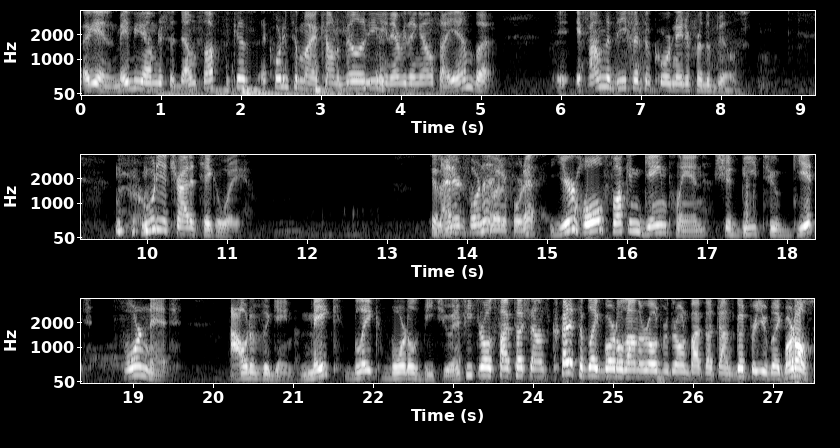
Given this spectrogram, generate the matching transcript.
Again, maybe I'm just a dumb fuck because according to my accountability and everything else, I am. But if I'm the defensive coordinator for the Bills, who do you try to take away? Yeah, Leonard Fournette. Leonard Fournette. Your whole fucking game plan should be to get Fournette out of the game. Make Blake Bortles beat you. And if he throws five touchdowns, credit to Blake Bortles on the road for throwing five touchdowns. Good for you, Blake Bortles.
